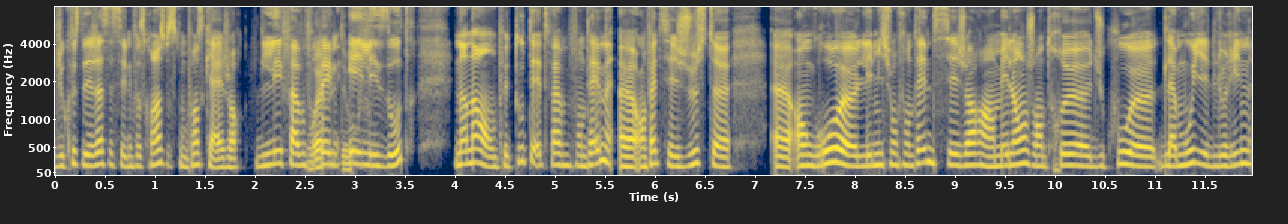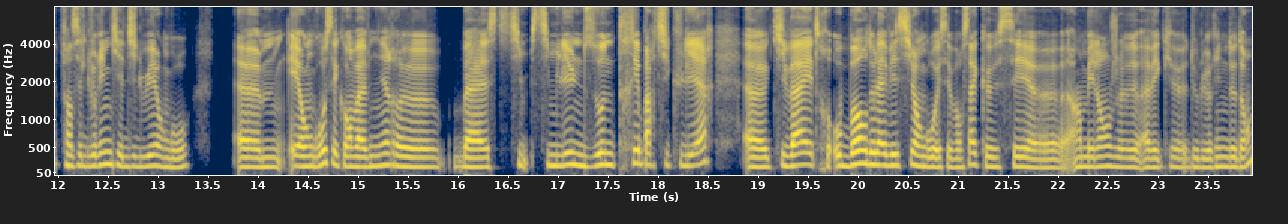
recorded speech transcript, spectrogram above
Du coup, déjà, ça, c'est une fausse croyance parce qu'on pense qu'il y a genre les femmes fontaines et les autres. Non, non, on peut toutes être femme fontaine. Euh, en fait, c'est juste, euh, euh, en gros, euh, l'émission fontaine, c'est genre un mélange entre, du coup, de la mouille et de l'urine. Enfin, c'est de l'urine qui est diluée, en gros. Euh, et en gros, c'est qu'on va venir euh, bah, sti- stimuler une zone très particulière euh, qui va être au bord de la vessie, en gros. Et c'est pour ça que c'est un mélange avec de l'urine dedans.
